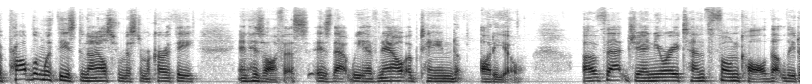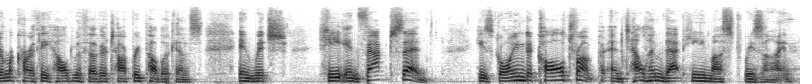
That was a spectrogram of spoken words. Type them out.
The problem with these denials from Mr. McCarthy and his office is that we have now obtained audio of that January 10th phone call that Leader McCarthy held with other top Republicans, in which he in fact said he's going to call Trump and tell him that he must resign.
